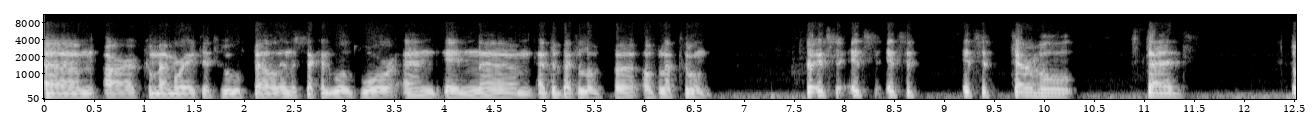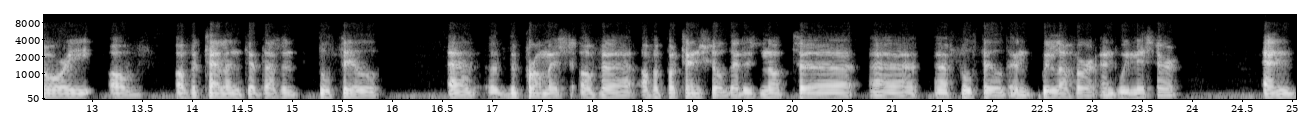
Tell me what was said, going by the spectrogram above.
um, are commemorated who fell in the Second World War and in um, at the Battle of uh, of Latrun. So it's it's it's a it's a terrible, sad story of of a talent that doesn't fulfill uh, the promise of a of a potential that is not uh, uh, uh fulfilled. And we love her and we miss her and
